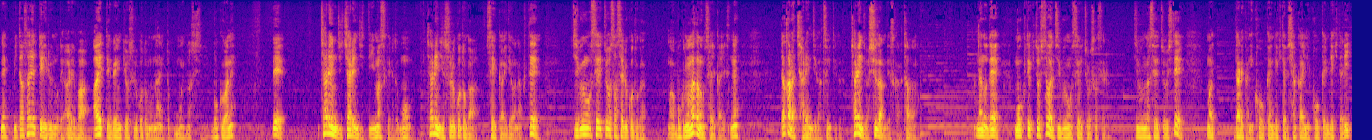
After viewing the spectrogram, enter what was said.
ね、満たされているのであればあえて勉強することもないと思いますし僕はね。でチャレンジチャレンジって言いますけれどもチャレンジすることが正解ではなくて自分を成長させることが、まあ、僕の中の正解ですね。だからチャレンジがついてくる。チャレンジは手段ですからただの。なので目的としては自分を成長させる。自分が成長して、まあ、誰かに貢献できたり社会に貢献できたり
